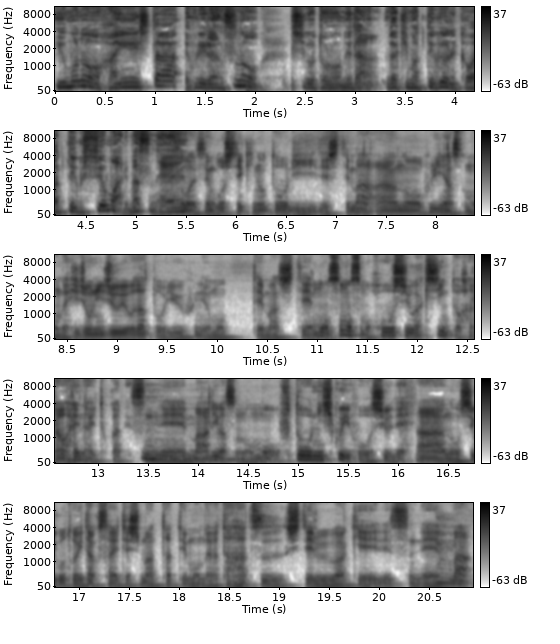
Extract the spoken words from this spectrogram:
いうものを反映したフリーランスの仕事の値段が決まっていくように変わっていく必要もありますね。そうですね。ご指摘の通りでして、まあ、あの、フリーランスの問題非常に重要だというふうに思ってまして、もうそもそも報酬がきちんと払われないとかですね、うん、まあ、あるいはそのもう不当に低い報酬で、あの、仕事を委託されてしまったという問題が多発してるわけですね。うん、まあ、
